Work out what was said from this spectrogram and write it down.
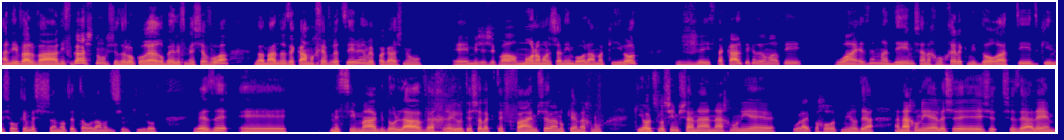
אני ועלווה נפגשנו, שזה לא קורה הרבה לפני שבוע, ועמדנו איזה כמה חבר'ה צעירים, ופגשנו אה, מישהו שכבר המון המון שנים בעולם הקהילות, והסתכלתי כזה ואמרתי, וואי, איזה מדהים שאנחנו חלק מדור העתיד, כאילו, שהולכים לשנות את העולם הזה של קהילות, ואיזה אה, משימה גדולה ואחריות יש על הכתפיים שלנו, כי אנחנו, כי עוד 30 שנה אנחנו נהיה, אולי פחות, מי יודע, אנחנו נהיה אלה ש, ש, שזה עליהם.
